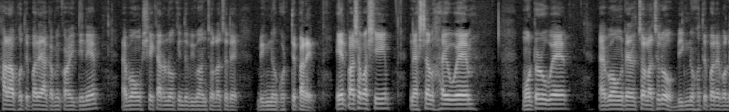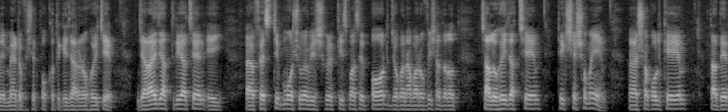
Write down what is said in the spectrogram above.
খারাপ হতে পারে আগামী কয়েকদিনে এবং সে কারণেও কিন্তু বিমান চলাচলে বিঘ্ন ঘটতে পারে। এর পাশাপাশি ন্যাশনাল হাইওয়ে মোটরওয়ে এবং রেল চলাচলও বিঘ্ন হতে পারে বলে ম্যাট অফিসের পক্ষ থেকে জানানো হয়েছে। যারাই যাত্রী আছেন এই ফেস্টিভ মৌসুমে, বিশেষ করে ক্রিসমাসের পর যখন আবার অফিস আদালত চালু হয়ে যাচ্ছে, ঠিক সে সময়ে সকলকে তাদের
